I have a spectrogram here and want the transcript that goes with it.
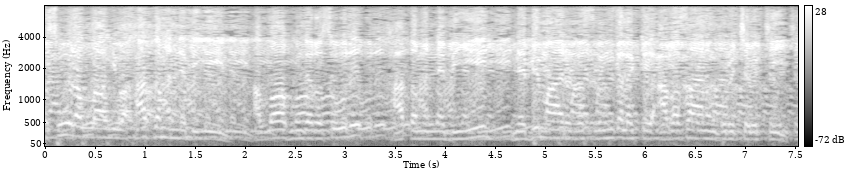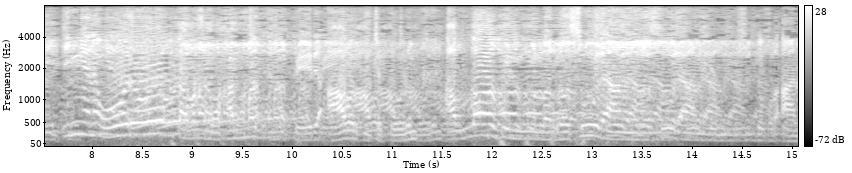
റസൂൽ അള്ളാഹി വഹാത്തമൻ നബിയീൻ. അല്ലാഹുവിന്റെ റസൂൽ ഹാത്തമൻ നബിയീൻ നബിമാരുടെ ശൃംഖലയ്ക്ക് അവസാനം കുറിച്ച വ്യക്തി. ഇങ്ങനെ ഓരോ തവണ മുഹമ്മദ് എന്ന പേര് ആവർത്തിച്ചപ്പോഴും അള്ളാഹുവിൽ നിന്നുള്ള റസൂലാണ് റസൂലാണ് എന്ന് വിശുദ്ധ ഖുർആൻ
